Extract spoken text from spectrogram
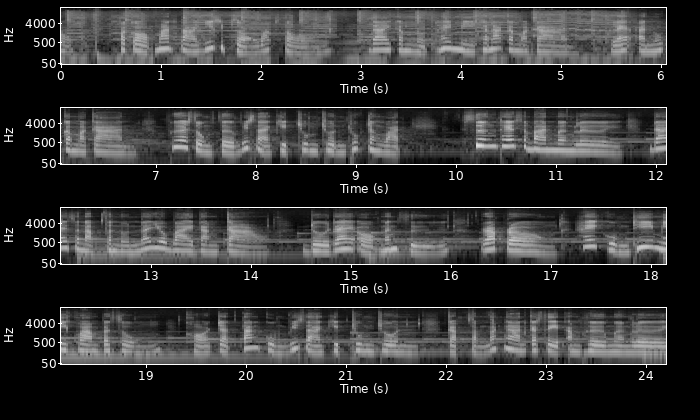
19 ประกอบมาตรา 22 วรรคสองได้กำหนดให้มีคณะกรรมการ และอนุกรรมการ เพื่อส่งเสริมวิสาหกิจชุมชนทุกจังหวัด ซึ่งเทศบาลเมืองเลย ได้สนับสนุนนโยบายดังกล่าว โดยได้ออกหนังสือ รับรองให้กลุ่มที่มีความประสงค์ ขอจัดตั้งกลุ่มวิสาหกิจชุมชน กับสำนักงานเกษตรอำเภอเมืองเลย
